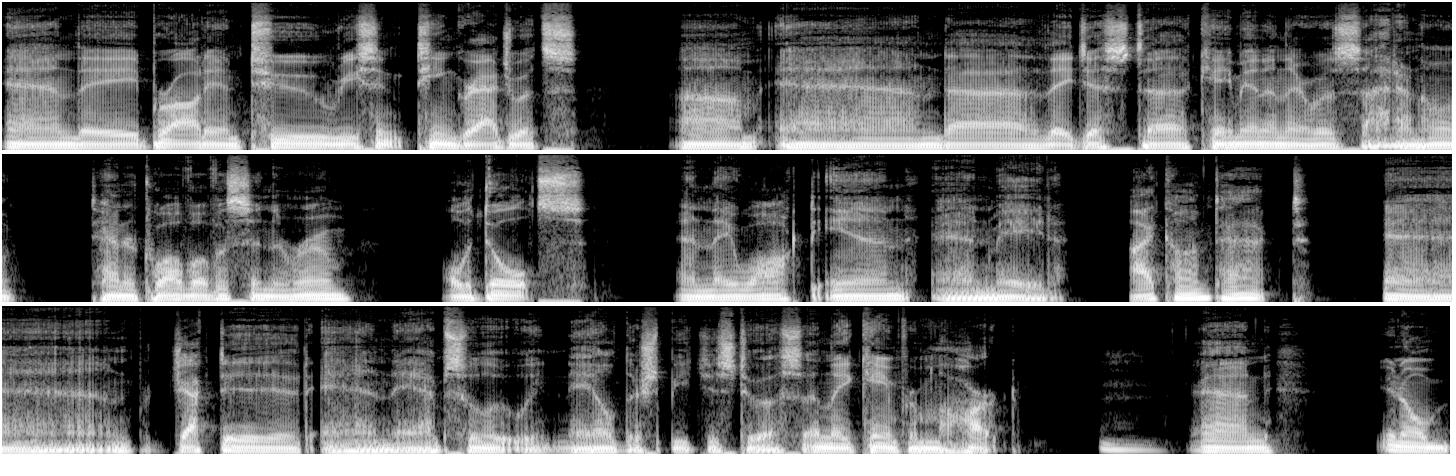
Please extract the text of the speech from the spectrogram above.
and they brought in two recent teen graduates um, and uh, they just uh, came in, and there was, I don't know, 10 or 12 of us in the room, all adults. And they walked in and made eye contact and projected, and they absolutely nailed their speeches to us. And they came from the heart. Mm. And, you know,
